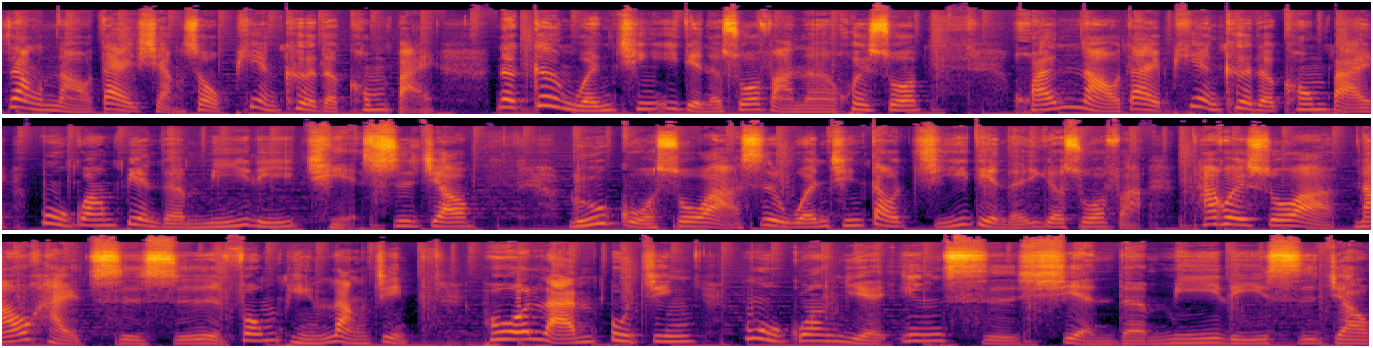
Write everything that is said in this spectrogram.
让脑袋享受片刻的空白。那更文青一点的说法呢，会说还脑袋片刻的空白，目光变得迷离且失焦。如果说啊是文青到极点的一个说法，他会说啊，脑海此时风平浪静，波澜不惊，目光也因此显得迷离失焦。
